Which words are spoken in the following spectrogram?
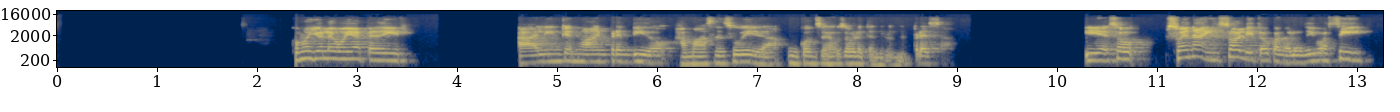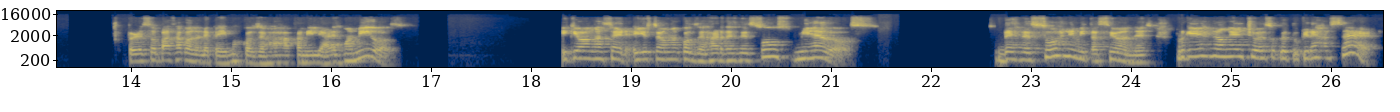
¿Cómo yo le voy a pedir a alguien que no ha emprendido jamás en su vida un consejo sobre tener una empresa? Y eso suena insólito cuando lo digo así, pero eso pasa cuando le pedimos consejos a familiares o amigos. ¿Y qué van a hacer? Ellos te van a aconsejar desde sus miedos, desde sus limitaciones, porque ellos no han hecho eso que tú quieres hacer.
